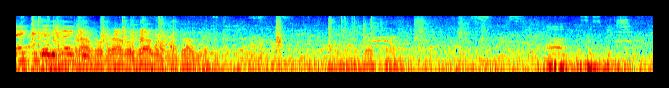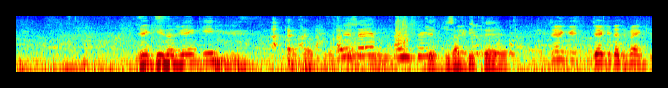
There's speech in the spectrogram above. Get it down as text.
Brawo, brawo, brawo, naprawdę. Dzięki za dźwięki. Dzięki za How you say it? How you say it? Dzięki za bity. Dzięki, dzięki za dźwięki.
